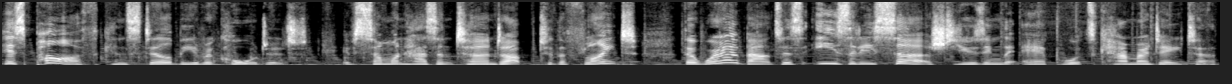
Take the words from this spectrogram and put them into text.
his path can still be recorded. If someone hasn't turned up to the flight, their whereabouts is easily searched using the airport's camera data.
